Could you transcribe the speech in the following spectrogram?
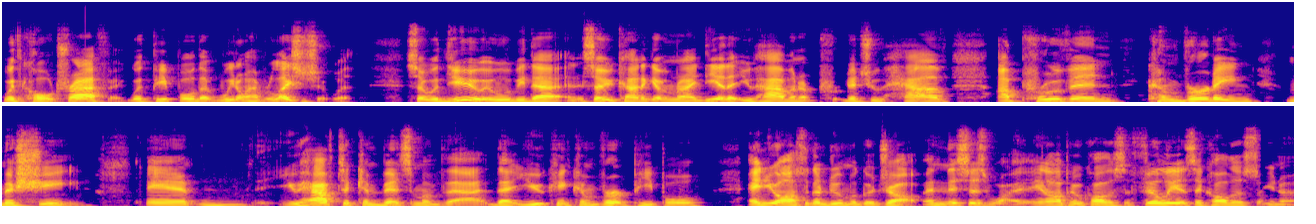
with cold traffic, with people that we don't have a relationship with. So with you, it would be that. So you kind of give them an idea that you have an that you have a proven converting machine, and you have to convince them of that that you can convert people, and you're also going to do them a good job. And this is why and a lot of people call this affiliates. They call this you know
